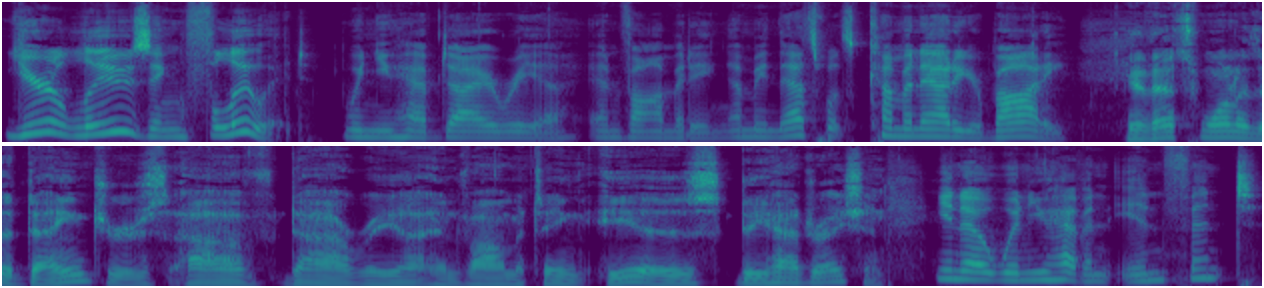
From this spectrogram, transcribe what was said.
you're losing fluid when you have diarrhea and vomiting. I mean, that's what's coming out of your body. Yeah, that's one of the dangers of diarrhea and vomiting is dehydration. You know, when you have an infant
